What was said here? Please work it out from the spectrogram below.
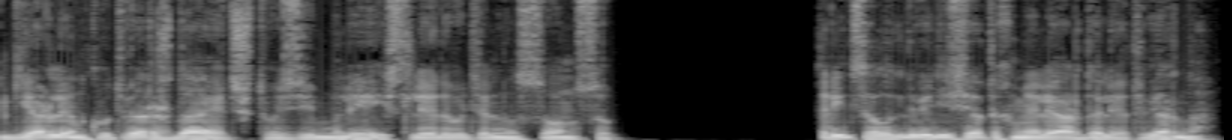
Герлинг утверждает, что Земле и, следовательно, Солнцу 3,2 миллиарда лет, верно?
